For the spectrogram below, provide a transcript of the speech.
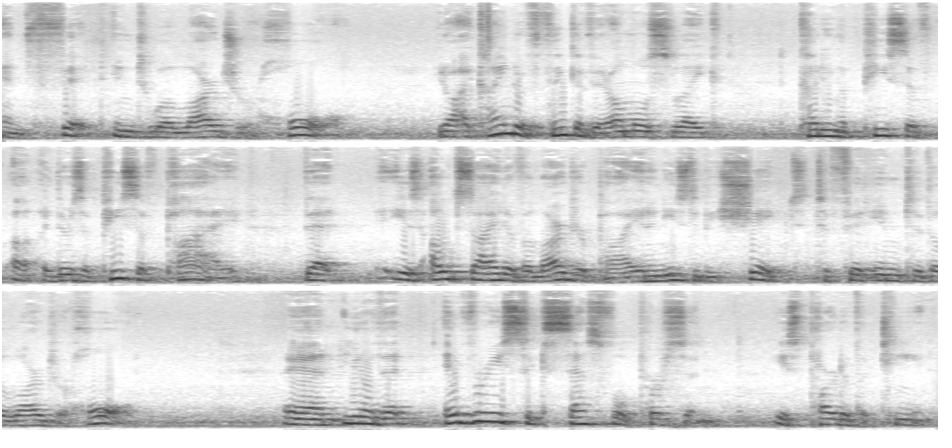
and fit into a larger whole. You know, I kind of think of it almost like cutting a piece of, uh, there's a piece of pie that is outside of a larger pie and it needs to be shaped to fit into the larger whole. And you know that every successful person is part of a team.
